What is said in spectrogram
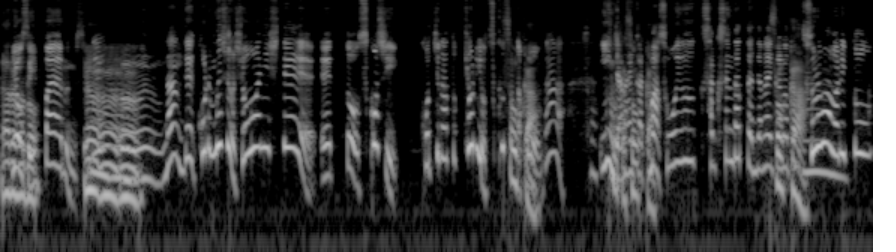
要素いっぱいあるんですよね。うんうん。うんうんなんで、これむしろ昭和にして、えっと、少しこちらと距離を作った方がいいんじゃないかまあそういう作戦だったんじゃないかなと。それは割と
